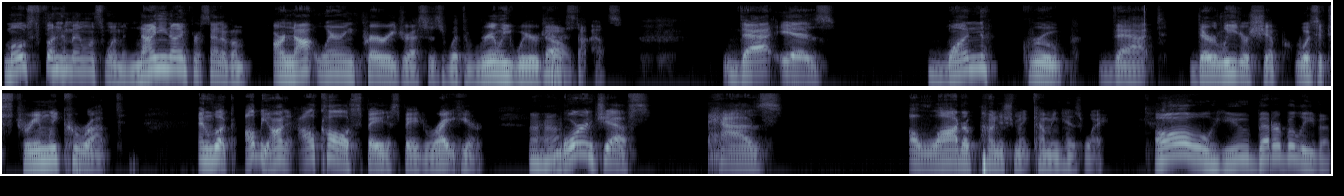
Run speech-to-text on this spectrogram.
most fundamentalist women, 99% of them are not wearing prairie dresses with really weird no. hairstyles. That is one group that their leadership was extremely corrupt. And look, I'll be honest, I'll call a spade a spade right here. Uh-huh. Warren Jeffs has a lot of punishment coming his way. Oh, you better believe it.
